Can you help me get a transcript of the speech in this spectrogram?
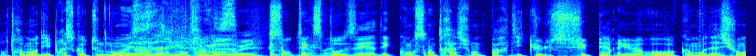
autrement dit presque tout le monde, Oui, hein, c'est ça. Quasiment tout le monde, oui. sont exposés à des concentrations de particules supérieures aux recommandations Ah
